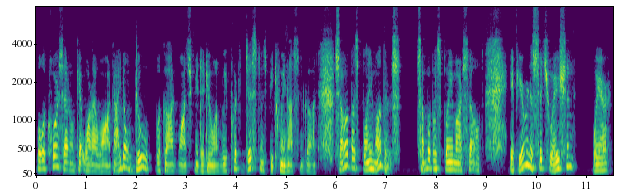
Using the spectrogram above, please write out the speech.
Well, of course I don't get what I want. I don't do what God wants me to do, and we put distance between us and God. Some of us blame others. Some of us blame ourselves. If you're in a situation where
